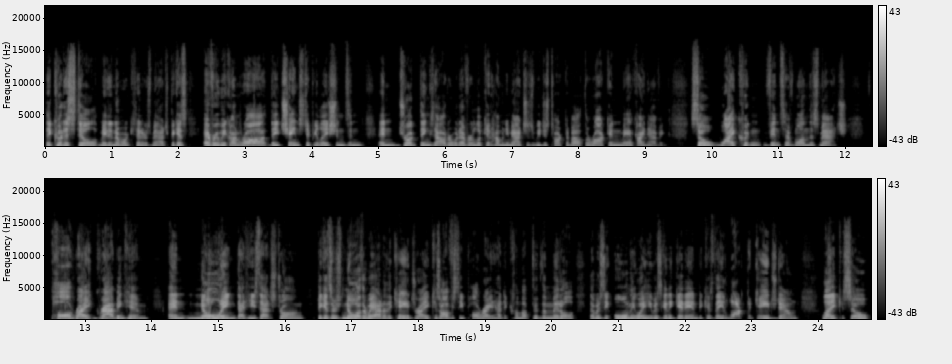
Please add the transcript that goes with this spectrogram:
They could have still made a number one contenders match because every week on Raw they change stipulations and and drug things out or whatever. Look at how many matches we just talked about The Rock and Mankind having. So why couldn't Vince have won this match? Paul Wight grabbing him and knowing that he's that strong because there's no other way out of the cage, right? Because obviously Paul Wight had to come up through the middle. That was the only way he was going to get in because they locked the cage down. Like, so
